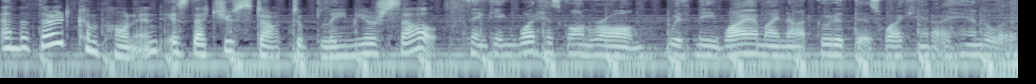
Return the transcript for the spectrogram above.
And the third component is that you start to blame yourself. Thinking, what has gone wrong with me? Why am I not good at this? Why can't I handle it?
